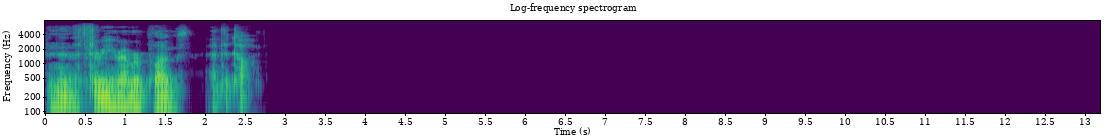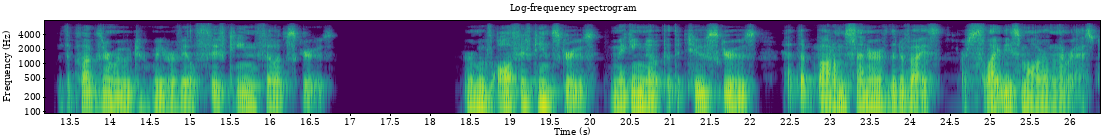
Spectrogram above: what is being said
And then the three rubber plugs at the top. With the plugs removed, we reveal 15 Phillips screws. Remove all 15 screws, making note that the two screws at the bottom center of the device are slightly smaller than the rest.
